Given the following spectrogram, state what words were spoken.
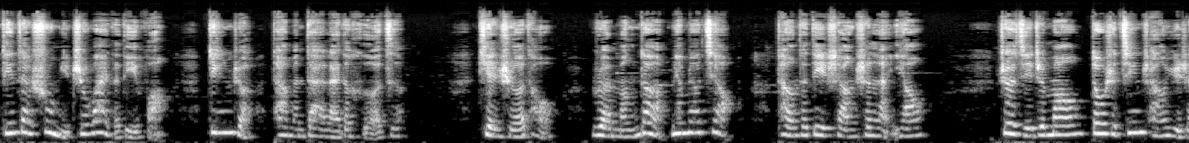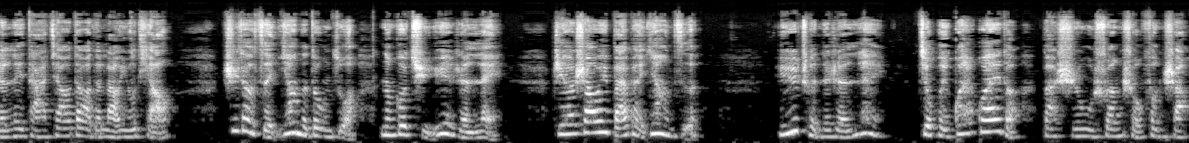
停在数米之外的地方，盯着他们带来的盒子，舔舌头。软萌的喵喵叫，躺在地上伸懒腰。这几只猫都是经常与人类打交道的老油条，知道怎样的动作能够取悦人类。只要稍微摆摆样子，愚蠢的人类就会乖乖的把食物双手奉上。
